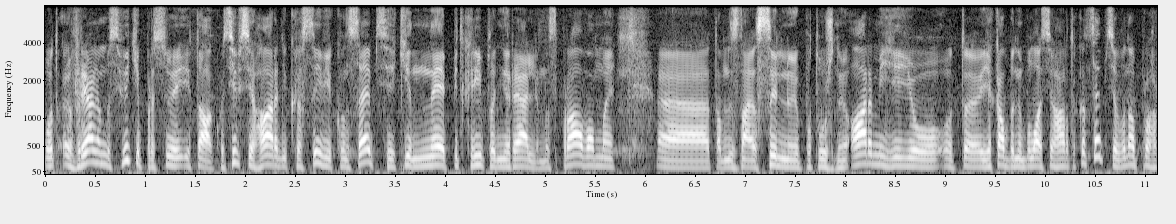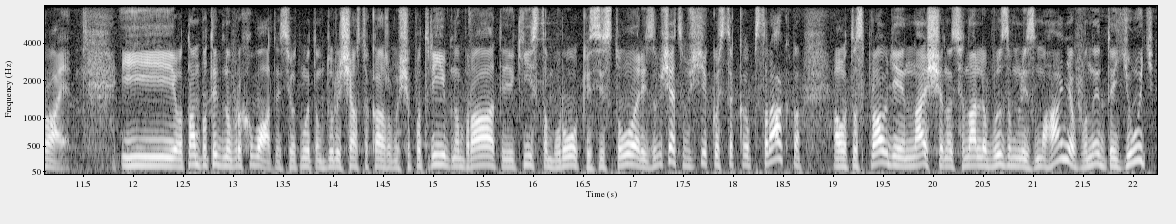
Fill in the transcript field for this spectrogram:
От в реальному світі працює і так. Оці всі гарні, красиві концепції, які не підкріплені реальними справами, е, там не знаю, сильною потужною армією. От е, яка би не була ця гарна концепція, вона програє. І от нам потрібно врахуватися. От ми там дуже часто кажемо, що потрібно брати якісь там уроки з історії. Звичайно, це якось так абстрактно. А от насправді наші національно визвольні змагання вони дають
